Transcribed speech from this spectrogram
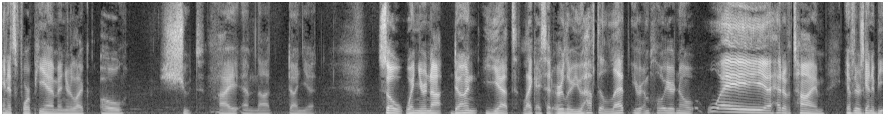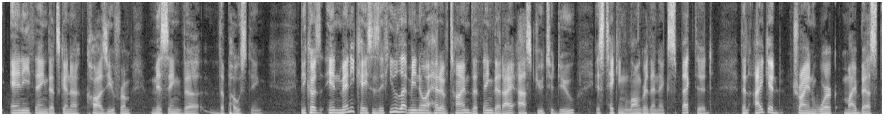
and it's 4 p.m. and you're like, oh, shoot, I am not done yet. So when you're not done yet, like I said earlier, you have to let your employer know way ahead of time if there's going to be anything that's going to cause you from missing the the posting. Because in many cases, if you let me know ahead of time the thing that I asked you to do is taking longer than expected, then I could try and work my best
